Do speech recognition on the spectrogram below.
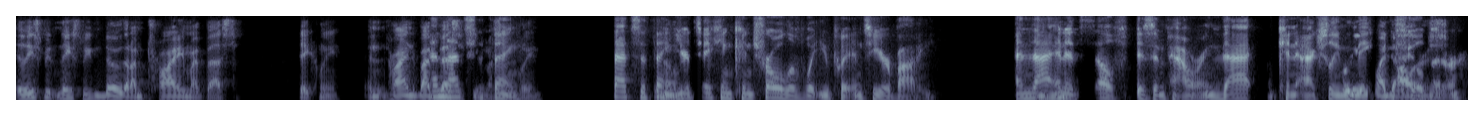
at least it makes me know that I'm trying my best to stay clean and trying my And best to the keep myself thing. clean. That's the thing. know? You're taking control of what you put into your body. And that in itself is empowering. That can actually Voting make my you feel better.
